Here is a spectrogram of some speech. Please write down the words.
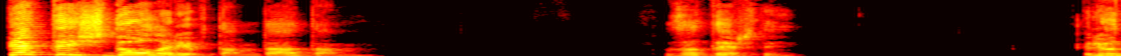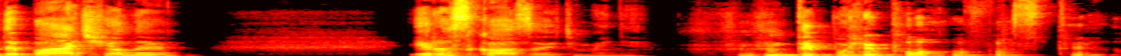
5 тисяч доларів там, да, там, за тиждень. Люди бачили і розказують мені. Ти по-любому пустила.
